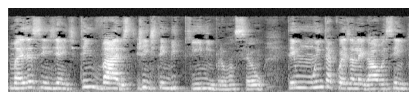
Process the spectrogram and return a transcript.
Mas assim, gente, tem vários. Gente, tem biquíni em promoção. Tem muita coisa legal, assim.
